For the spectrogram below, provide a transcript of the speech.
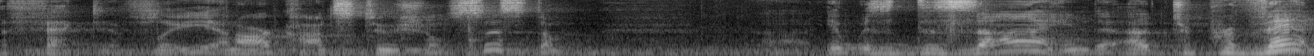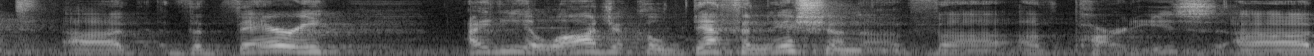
effectively in our constitutional system. Uh, it was designed uh, to prevent uh, the very ideological definition of, uh, of parties, uh,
